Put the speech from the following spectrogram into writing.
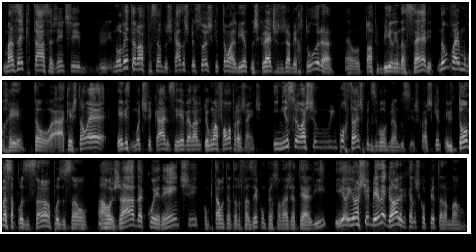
mas é que tá, se a gente em 99% dos casos, as pessoas que estão ali nos créditos de abertura é, o top billing da série, não vai morrer. Então a questão é eles modificarem, se revelarem de alguma forma pra gente. E nisso eu acho importante para o desenvolvimento do Cisco. Eu acho que ele, ele, toma essa posição, uma posição arrojada, coerente com o que estavam tentando fazer com o personagem até ali. E eu, eu achei bem legal com aquela escopeta na mão.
